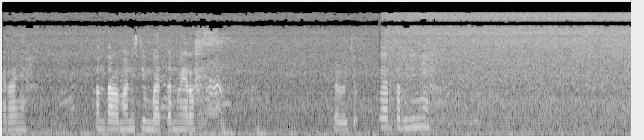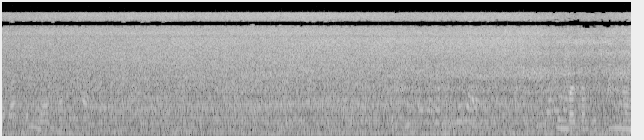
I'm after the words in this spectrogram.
Merahnya. Kental manis jembatan merah. Kayak lucu. Air terjunnya. Jembatan Usman.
